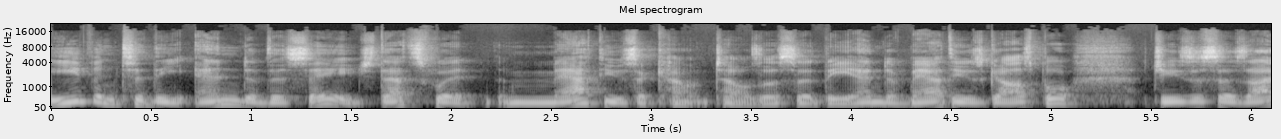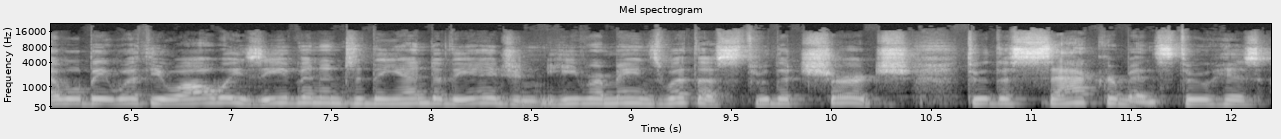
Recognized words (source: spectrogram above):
even to the end of this age. That's what Matthew's account tells us at the end of Matthew's gospel. Jesus says, I will be with you always, even into the end of the age. And he remains with us through the church, through the sacraments, through his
